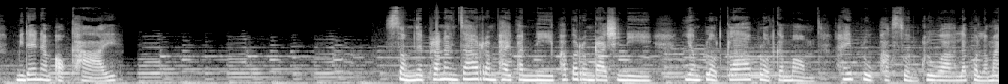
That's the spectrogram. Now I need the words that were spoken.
ๆมิได้นำออกขาย สมเด็จพระนางเจ้ารำไพพันนีพระบรมราชินี ยังโปรดกล้าโปรดกระหม่อม ให้ปลูกผักสวนครัวและผลไม้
